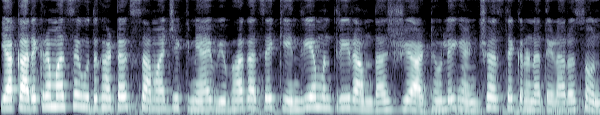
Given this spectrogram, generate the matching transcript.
या कार्यक्रमाचे उद्घाटक सामाजिक न्याय विभागाचे केंद्रीय मंत्री रामदासजी आठवले यांच्या हस्ते करण्यात येणार असून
